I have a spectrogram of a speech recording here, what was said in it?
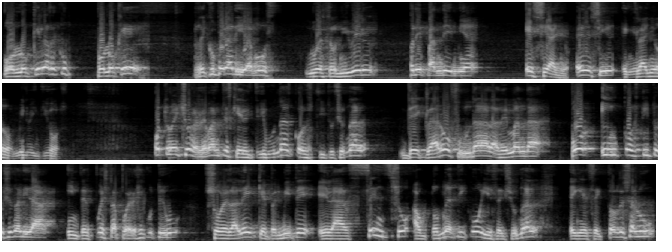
por lo que, por lo que recuperaríamos nuestro nivel prepandemia ese año, es decir, en el año 2022. Otro hecho relevante es que el Tribunal Constitucional declaró fundada la demanda por inconstitucionalidad interpuesta por el Ejecutivo sobre la ley que permite el ascenso automático y excepcional en el sector de salud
